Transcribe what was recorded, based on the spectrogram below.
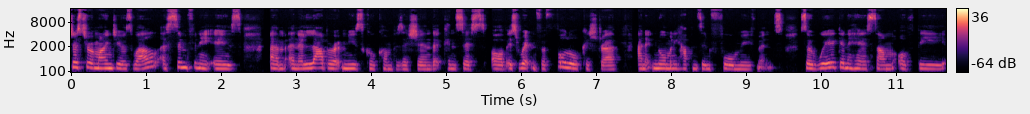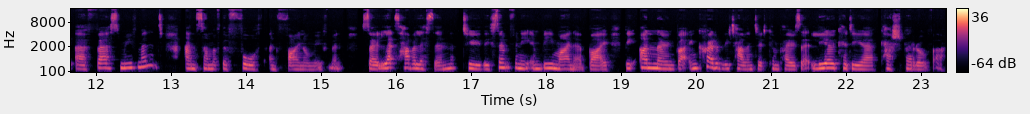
just to remind you as well, a symphony is um, an elaborate musical composition that consists of, it's written for full orchestra and it normally happens in four movements. So we're going to hear some of the uh, first movement and some of the fourth and final movement. So let's have a listen to the Symphony in B minor by the unknown but incredibly talented composer Leo Leocadia Kasparova.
